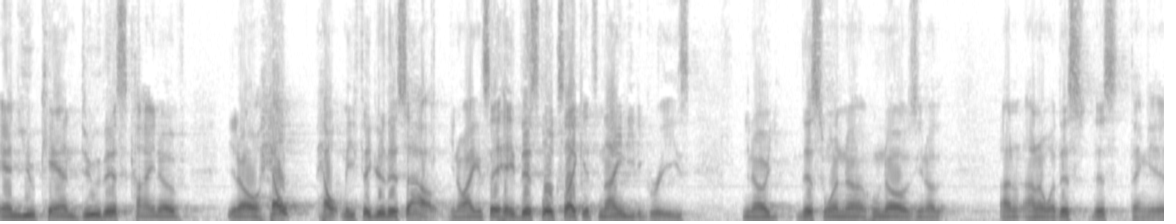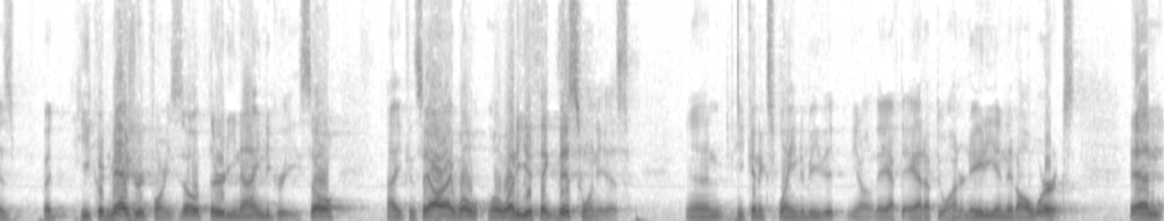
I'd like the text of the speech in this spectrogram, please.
and you can do this kind of, you know, help help me figure this out. You know, I can say, hey, this looks like it's 90 degrees. You know, this one, uh, who knows? You know, I don't, I don't know what this, this thing is, but he could measure it for me. He says, oh, 39 degrees. So I can say, all right, well, well, what do you think this one is? And he can explain to me that, you know, they have to add up to 180 and it all works. And,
